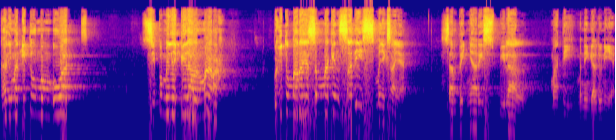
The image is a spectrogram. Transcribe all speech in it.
Kalimat itu membuat si pemilik Bilal marah. Begitu marahnya semakin sadis menyiksanya sampai nyaris Bilal mati meninggal dunia.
